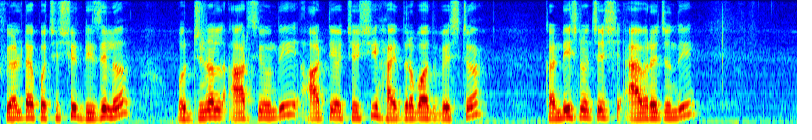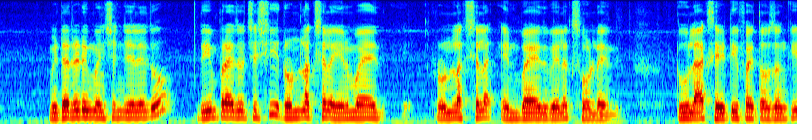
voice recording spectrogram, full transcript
ఫ్యూయల్ టైప్ వచ్చేసి డీజిల్ ఒరిజినల్ ఆర్సీ ఉంది ఆర్టీ వచ్చేసి హైదరాబాద్ వెస్ట్ కండిషన్ వచ్చేసి యావరేజ్ ఉంది. మీటర్ రీడింగ్ మెన్షన్ చేయలేదు దీని ప్రైస్ వచ్చేసి రెండు లక్షల ఎనభై ఐదు రెండు లక్షల ఎనభై ఐదు వేలకు సోల్డ్ అయింది. టూ ల్యాక్స్ ఎయిటీ ఫైవ్ థౌజండ్కి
